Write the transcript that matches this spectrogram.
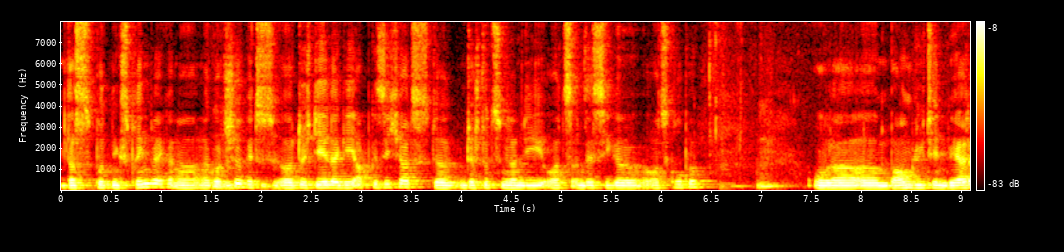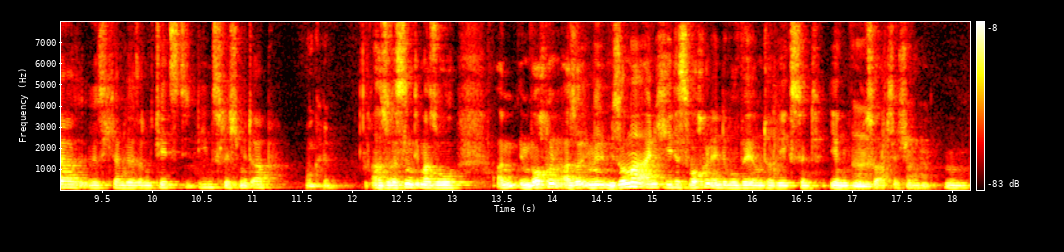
das Sputnik Springberg an der, an der Gottsche mhm. wird äh, durch DLRG abgesichert. Da unterstützen wir dann die ortsansässige Ortsgruppe. Mhm. Oder ähm, Baumblüte in Werder sichern wir sanitätsdienstlich mit ab. Okay. Also das sind immer so ähm, im Wochen, also im, im, Sommer eigentlich jedes Wochenende, wo wir unterwegs sind, irgendwo mhm. zur Absicherung. Mhm. mhm.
